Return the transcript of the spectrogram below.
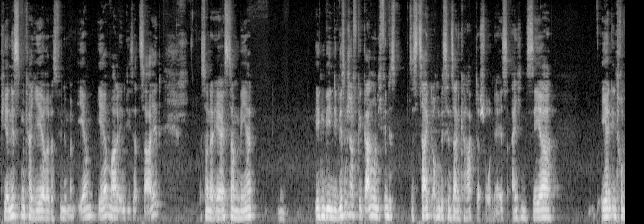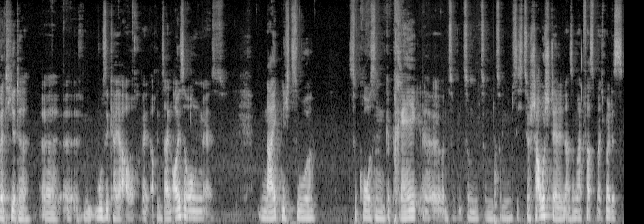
Pianistenkarriere, das findet man eher, eher mal in dieser Zeit, sondern er ist da mehr irgendwie in die Wissenschaft gegangen und ich finde, das, das zeigt auch ein bisschen seinen Charakter schon. Er ist eigentlich ein sehr, eher ein introvertierter äh, äh, Musiker ja auch, auch in seinen Äußerungen. Er ist, neigt nicht zu zu großen Gepräg äh, und zum, zum, zum, zum, sich zur Schau stellen. Also man hat fast manchmal das,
